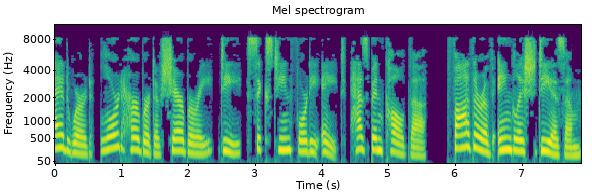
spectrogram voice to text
Edward, Lord Herbert of Cherbury d. 1648 has been called the father of English deism.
